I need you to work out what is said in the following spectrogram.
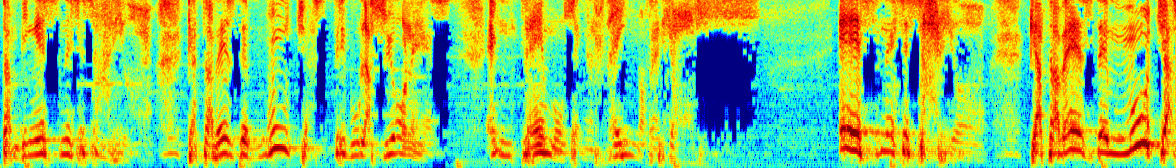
también es necesario que a través de muchas tribulaciones entremos en el reino de Dios. Es necesario a través de muchas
